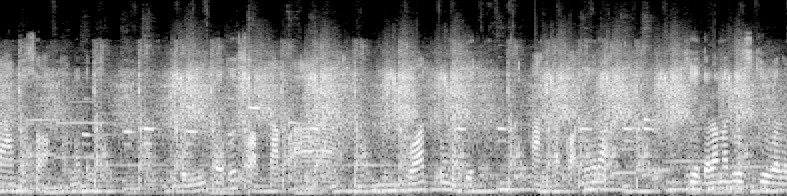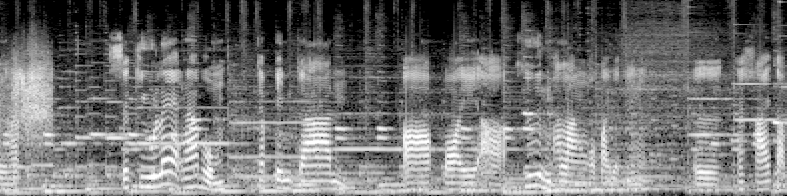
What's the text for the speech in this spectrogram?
การทดสอบแต่ไม่เป็นไรผมไปทดสอบกับอ่าบอสตรงไหนดีอะกับเกาะนี้ก็ได้โอเคเดี๋ยวเรามาดูสกิลกันเลยครับสกิลแรกนะครับผมจะเป็นการอ่าปล่อยอ่าคลื่นพลังออกไปแบบนี้เนี่ยเออคล้ายๆกับ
